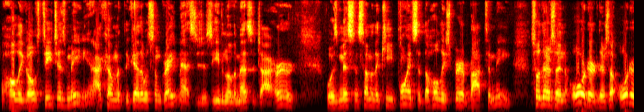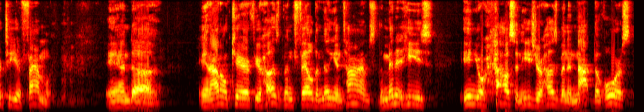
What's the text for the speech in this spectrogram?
The Holy Ghost teaches me, and I come together with some great messages, even though the message I heard was missing some of the key points that the Holy Spirit brought to me. So there's an order, there's an order to your family. And uh, and I don't care if your husband failed a million times, the minute he's in your house and he's your husband and not divorced,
